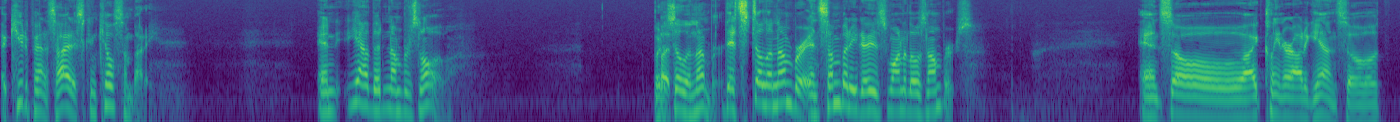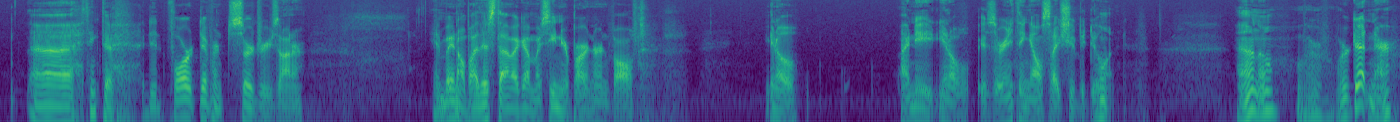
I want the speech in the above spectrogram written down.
acute appendicitis can kill somebody. And yeah, the number's low. But, But it's still a number. It's still a number, and somebody is one of those numbers. And so I clean her out again. So uh, I think the, I did four different surgeries on her. And you know, by this time I got my senior partner involved. You know, I need, you know, is there anything else I should be doing? I don't know. We're we're getting there.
